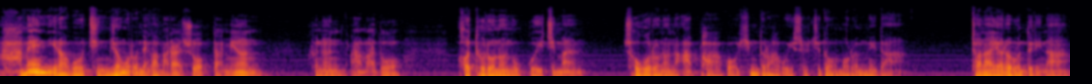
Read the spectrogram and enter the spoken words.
아멘이라고 진정으로 내가 말할 수 없다면 그는 아마도 겉으로는 웃고 있지만 속으로는 아파하고 힘들어하고 있을지도 모릅니다. 저나 여러분들이나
